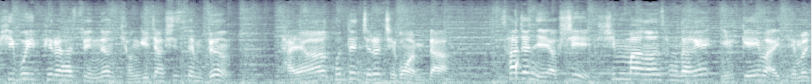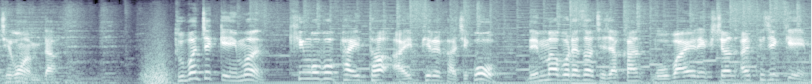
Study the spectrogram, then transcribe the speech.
PVP를 할 수 있는 경기장 시스템 등 다양한 콘텐츠를 제공합니다. 사전 예약 시 10만원 상당의 인게임 아이템을 제공합니다. 두 번째 게임은 킹 오브 파이터 IP를 가지고 넷마블에서 제작한 모바일 액션 RPG 게임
